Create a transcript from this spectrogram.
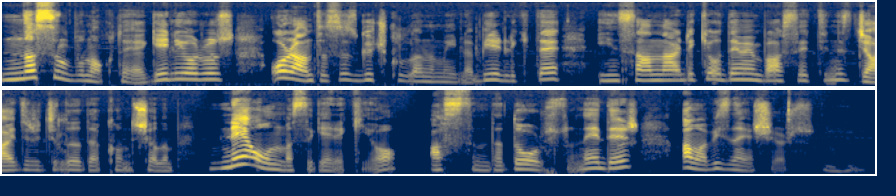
nasıl bu noktaya geliyoruz? Orantısız güç kullanımıyla birlikte insanlardaki o demin bahsettiğiniz caydırıcılığı da konuşalım. Ne olması gerekiyor? Aslında doğrusu nedir? Ama biz ne yaşıyoruz? Hı hı.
